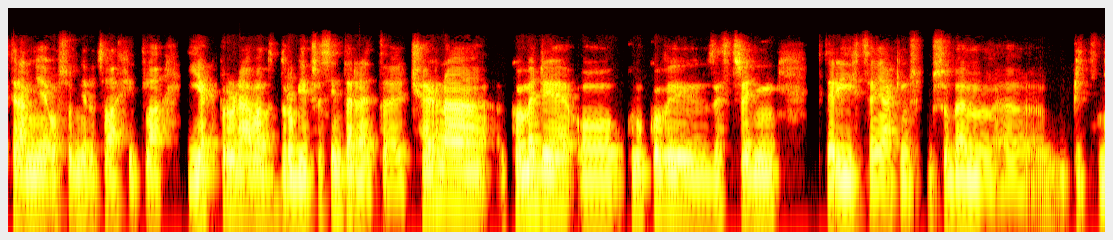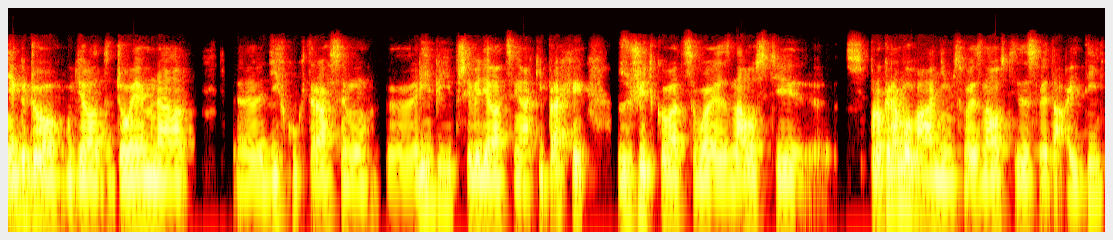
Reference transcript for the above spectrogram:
která mě osobně docela chytla, jak prodávat drogy přes internet. Černá komedie o klukovi ze střední, který chce nějakým způsobem eh, být někdo, udělat dojem na eh, dívku, která se mu eh, líbí, přivydělat si nějaký prachy, zužitkovat svoje znalosti s programováním, svoje znalosti ze světa IT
